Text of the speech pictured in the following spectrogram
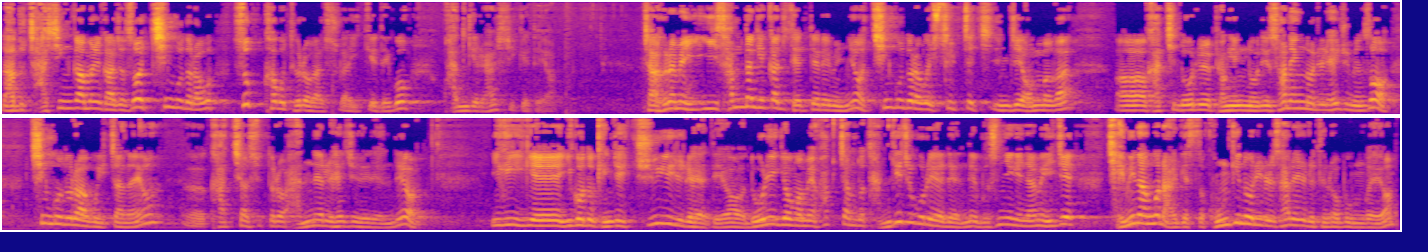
나도 자신감을 가져서 친구들하고 쑥 하고 들어갈 수가 있게 되고 관계를 할 수 있게 돼요. 자 그러면 이 3단계까지 됐더라면요. 친구들하고 실제 이제 엄마가 어, 같이 놀이를 병행놀이 선행놀이를 해주면서 친구들하고 있잖아요. 어, 같이 할 수 있도록 안내를 해줘야 되는데요 이게, 이게 이것도 굉장히 주의를 해야 돼요. 놀이 경험의 확장도 단계적으로 해야 되는데 무슨 얘기냐면 이제 재미난 건 알겠어. 공기놀이를 사례를 들어본 거예요.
